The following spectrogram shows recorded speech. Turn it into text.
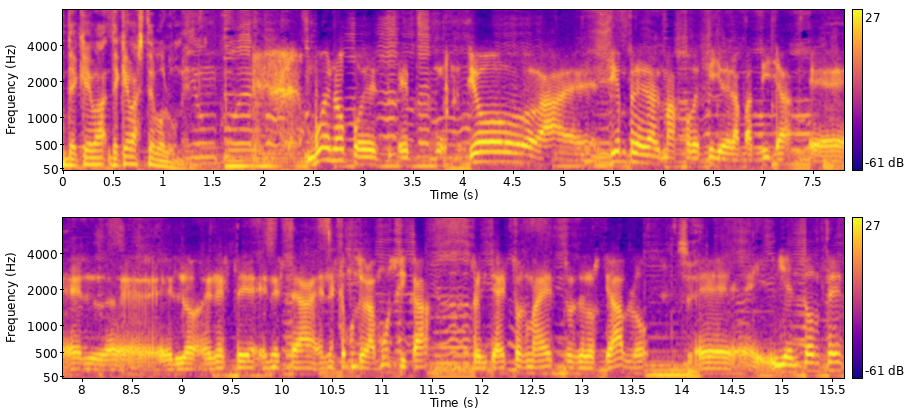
de, qué va, de qué va este volumen. Bueno, pues eh, yo ah, siempre era el más jovencillo de la pandilla eh, en este en en este mundo de la música frente a estos maestros de los que hablo y entonces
